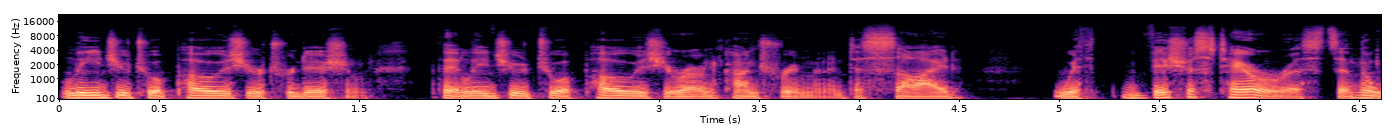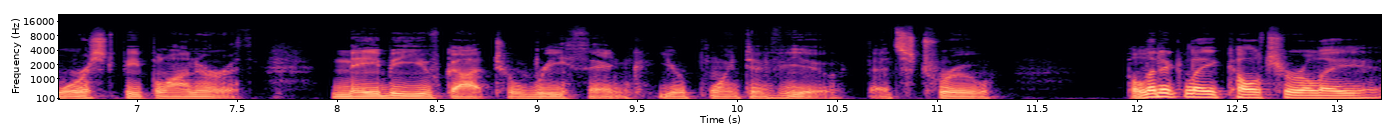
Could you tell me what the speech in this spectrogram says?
lead you to oppose your tradition, that they lead you to oppose your own countrymen and to side with vicious terrorists and the worst people on earth, maybe you've got to rethink your point of view. That's true politically, culturally,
